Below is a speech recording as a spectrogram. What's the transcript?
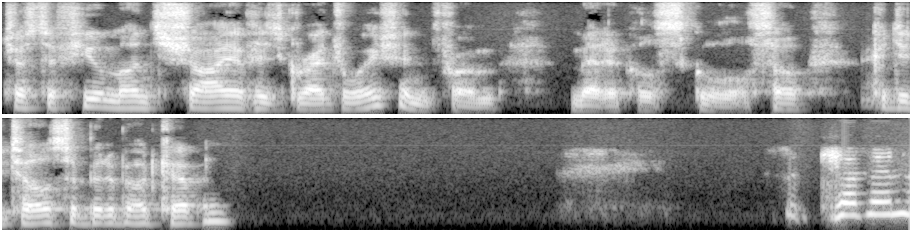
just a few months shy of his graduation from medical school. So, could you tell us a bit about Kevin? Kevin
